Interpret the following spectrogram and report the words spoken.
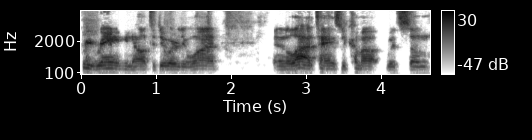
free reign, you know, to do whatever they want. And a lot of times we come out with some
